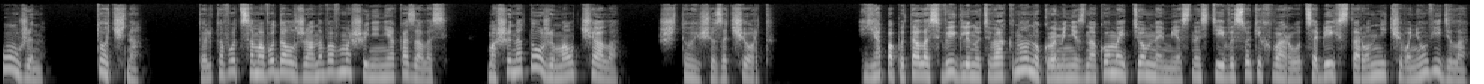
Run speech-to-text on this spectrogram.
ужин. Точно. Только вот самого Должанова в машине не оказалось. Машина тоже молчала. Что еще за черт? Я попыталась выглянуть в окно, но кроме незнакомой темной местности и высоких ворот с обеих сторон ничего не увидела.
